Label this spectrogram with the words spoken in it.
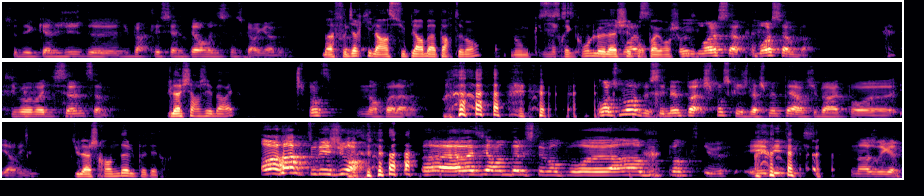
se décale juste de- du Barclays Center au Madison Square Garden. bah faut dire qu'il a un superbe appartement, donc ce serait con de le lâcher moi, pour pas grand chose. Moi, ça, moi, ça me va. Tu vas au Madison, va. Tu l'as chargé Barrett? Je pense. Non, pas là, non. Franchement, je sais même pas. Je pense que je lâche même pas RJ Barrett pour euh, Irving. Tu lâches Randall peut-être Oh, tous les jours Ah, Vas-y, Randall, vends pour euh, un bout de pain, si tu veux. Et des Twix. non, je rigole.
